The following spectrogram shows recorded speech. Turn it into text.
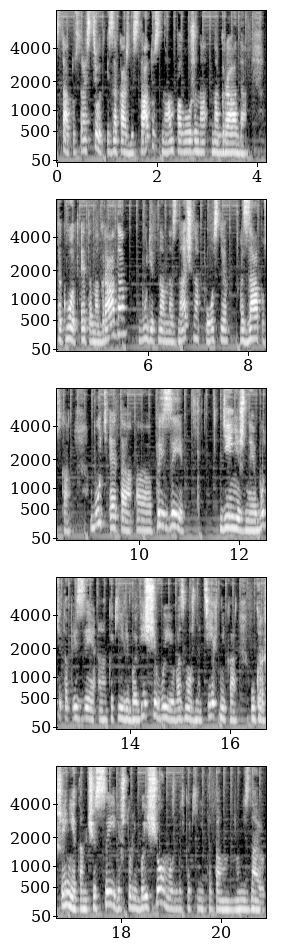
статус растет. И за каждый статус нам положена награда. Так вот, эта награда будет нам назначена после запуска. Будь это призы денежные, будь это призы, а, какие-либо вещевые, возможно, техника, украшения, там, часы или что-либо еще, может быть, какие-то там, ну, не знаю,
